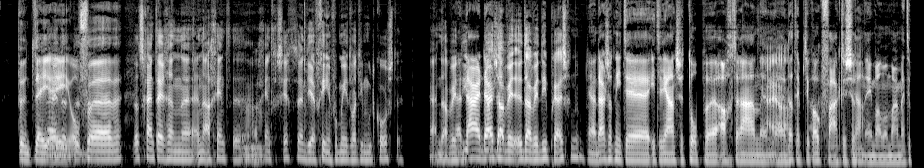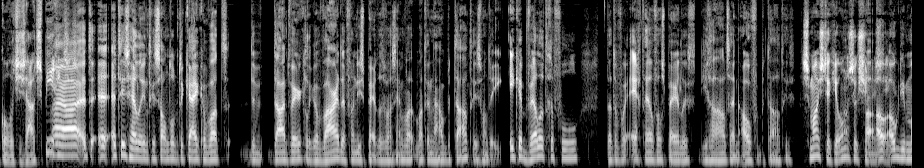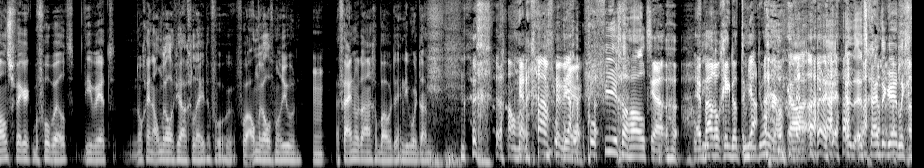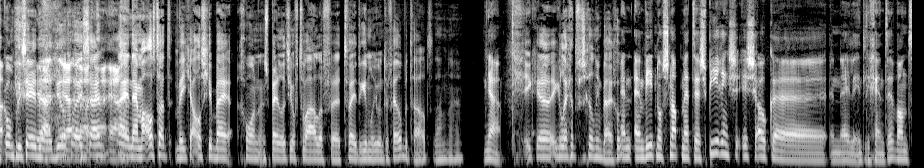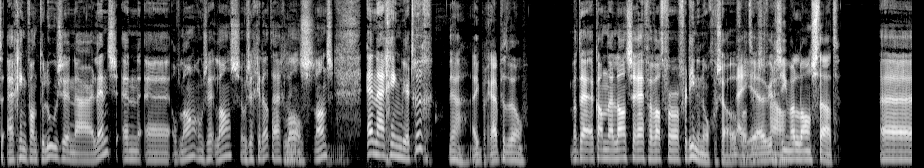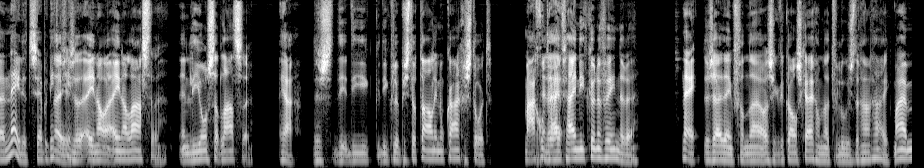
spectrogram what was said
Nee, dat- of dat- eh, Dat schijnt tegen een, eh, een agent, eh, Ah. agent gezegd te zijn. Die heeft geïnformeerd wat hij moet kosten. Ja, en daar werd, Ja, die, daar- daar, daar werd, daar werd die prijs genoemd. Ja, daar zat niet de Italiaanse top eh, achteraan. En, Ja, ja. eh, dat heb je natuurlijk ook vaak. Dus dat Ja. nemen we allemaal maar met de korreltjes zout. Spierings. Nou ja, het, eh, het is heel interessant om te kijken wat de daadwerkelijke waarde van die spelers was. En wat, wat er nou betaald is. Want ik, ik heb wel het gevoel dat er voor echt heel veel spelers die gehaald zijn overbetaald is. Dat is een mooi stukje onderzoeksjournalistiek. ook die manswerk bijvoorbeeld, die werd nog geen anderhalf jaar geleden voor, voor anderhalf miljoen Hm. bij Feyenoord aangeboden. En die wordt dan Ja, daar gaan we weer. voor vier gehaald. Ja. En waarom ging dat toen Ja. niet door dan? Ja, het, het schijnt een redelijk gecompliceerde Ja, deal ja, geweest te zijn. ja, ja. Nee, nee, maar als dat, weet je, als je bij gewoon een spelertje of 12, eh 2, 3 miljoen te veel betaalt, dan uh, Ja. ik, uh, ik leg het verschil niet bij. Goed? En, en wie het nog snapt met uh, Spierings is ook uh, een hele intelligente. Want hij ging van Toulouse naar Lens. En, uh, of Lens hoe, zeg, Lens, hoe zeg je dat eigenlijk? Lens. Lens. En hij ging weer terug. Ja, ik begrijp het wel. Want hij kan Lans er even wat voor verdienen nog of zo? Of Nee, wat verhaal? gezien waar Lans staat? Uh, nee, dat heb ik niet nee, gezien. is één na, één na laatste. En Lyon staat laatste. Ja. Dus die, die, die club is totaal in elkaar gestort. Maar goed, en hij heeft hij niet kunnen verhinderen. Nee. Dus hij denkt van, nou, als ik de kans krijg om naar Toulouse te gaan, ga ik. Maar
